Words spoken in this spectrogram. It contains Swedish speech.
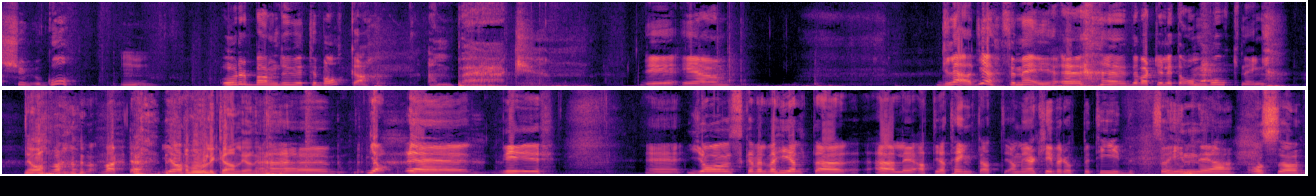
då avsnitt eh, 220. Mm. Urban, du är tillbaka. I'm back. Det är glädje för mig. Eh, Det vart ju lite ombokning. Ja, Va- va- Vart det. Ja. av olika anledningar. Eh, ja, eh, vi... Jag ska väl vara helt är, ärlig att jag tänkte att ja, men jag kliver upp i tid så hinner jag och så...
